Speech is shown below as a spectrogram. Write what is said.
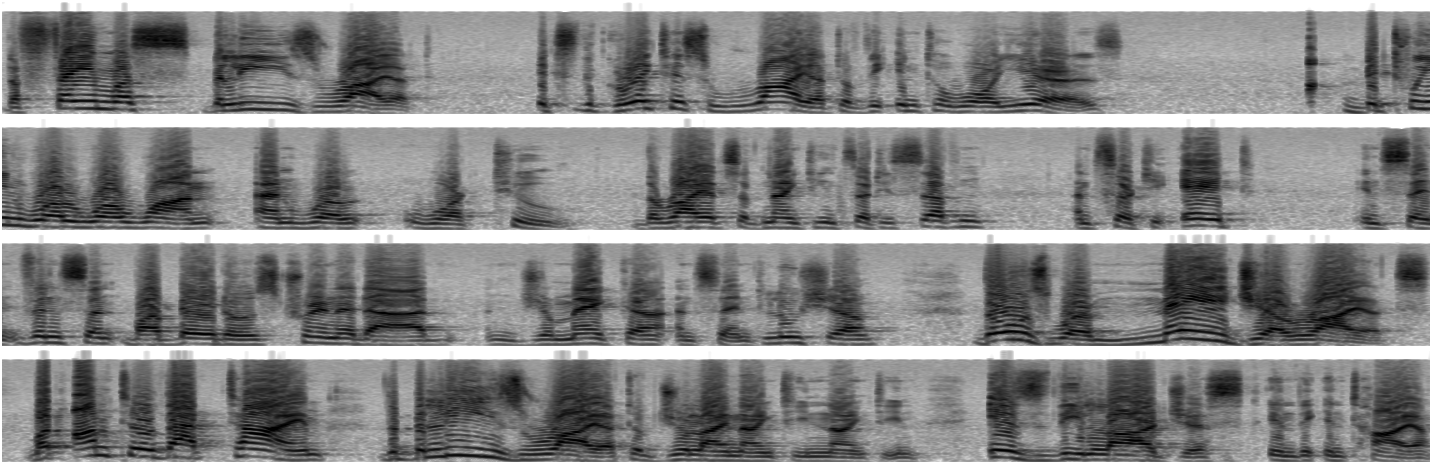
the famous Belize riot it's the greatest riot of the interwar years between World War I and World War II. The riots of 1937 and 38 in St. Vincent, Barbados, Trinidad, and Jamaica, and St. Lucia. Those were major riots. But until that time, the Belize riot of July 1919 is the largest in the entire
